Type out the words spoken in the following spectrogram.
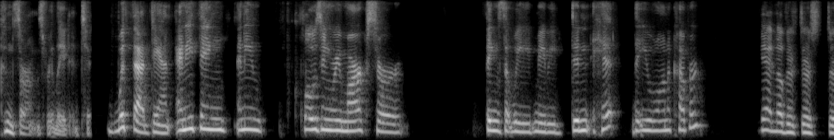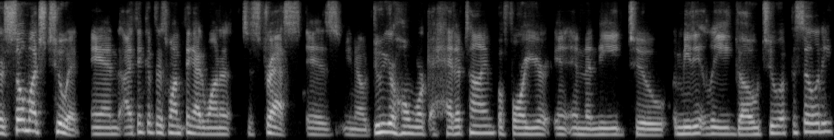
concerns related to. With that, Dan, anything, any closing remarks or things that we maybe didn't hit that you want to cover? Yeah, no, there's there's there's so much to it, and I think if there's one thing I'd want to, stress is you know do your homework ahead of time before you're in, in the need to immediately go to a facility,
